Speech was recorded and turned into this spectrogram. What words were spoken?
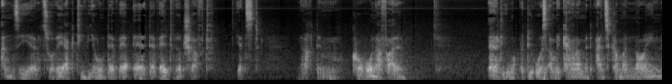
ansehe zur Reaktivierung der, äh, der Weltwirtschaft, jetzt nach dem Corona-Fall, äh, die, die US-Amerikaner mit 1,9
